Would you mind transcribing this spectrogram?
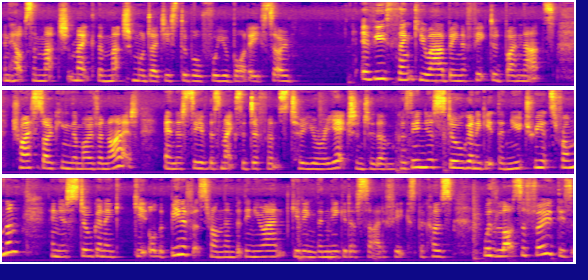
and helps them much make them much more digestible for your body. So, if you think you are being affected by nuts, try soaking them overnight and to see if this makes a difference to your reaction to them because then you're still going to get the nutrients from them and you're still going to get all the benefits from them but then you aren't getting the negative side effects because with lots of food there's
